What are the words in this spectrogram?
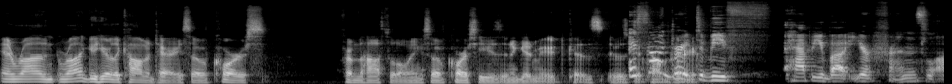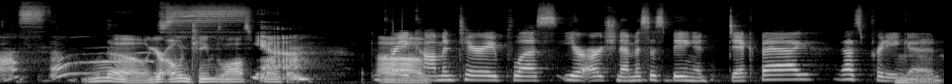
And Ron Ron could hear the commentary, so of course from the hospital wing, so of course he was in a good mood because it was It's good not commentary. great to be f- happy about your friend's loss, though. no, your own team's loss. Yeah. Great Um, commentary plus your arch nemesis being a dick bag. That's pretty Hmm. good.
